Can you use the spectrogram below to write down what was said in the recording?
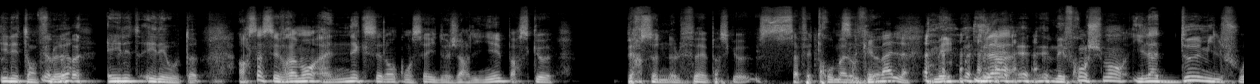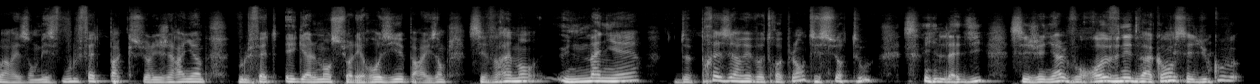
il est en fleurs et il est, il est au top. Alors ça, c'est vraiment un excellent conseil de jardinier parce que personne ne le fait parce que ça fait trop mal ça au fait mal. Mais, il a, mais franchement, il a 2000 fois raison. Mais vous le faites pas que sur les géraniums, vous le faites également sur les rosiers, par exemple. C'est vraiment une manière de préserver votre plante et surtout, il l'a dit, c'est génial, vous revenez de vacances et du coup,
